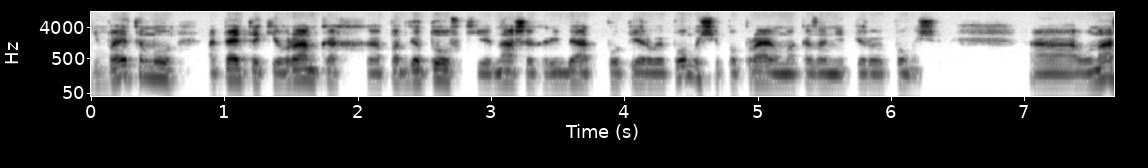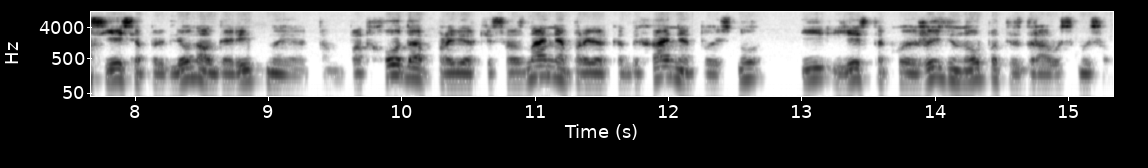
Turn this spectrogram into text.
И поэтому, опять-таки, в рамках а, подготовки наших ребят по первой помощи, по правилам оказания первой помощи, у нас есть определенные алгоритмы там, подхода, проверки сознания, проверка дыхания, то есть, ну, и есть такой жизненный опыт и здравый смысл.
